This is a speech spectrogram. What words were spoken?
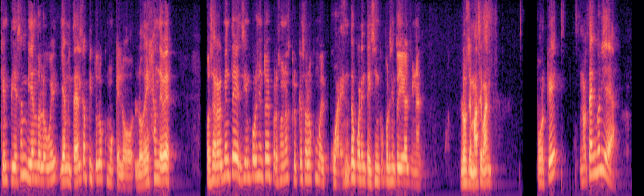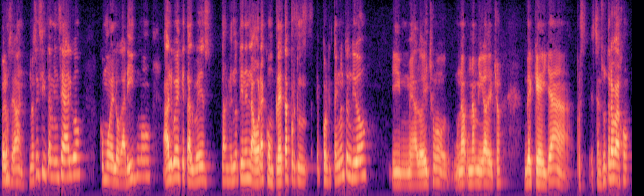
que empiezan viéndolo, güey, y a mitad del capítulo como que lo, lo dejan de ver. O sea, realmente el 100% de personas, creo que solo como el 40 o 45% llega al final. Los demás se van. ¿Por qué? No tengo ni idea, pero se van. No sé si también sea algo como el logaritmo, algo de que tal vez, tal vez no tienen la hora completa, porque, porque tengo entendido, y me lo ha dicho una, una amiga, de hecho, de que ella pues está en su trabajo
